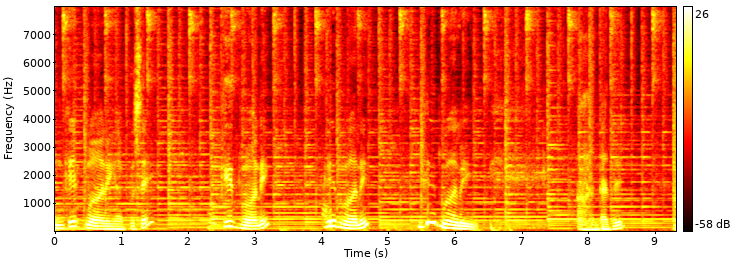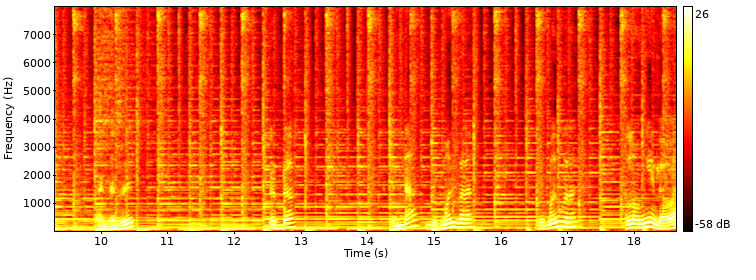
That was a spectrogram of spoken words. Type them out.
ഗുഡ് മോർണിംഗ് അപ്പുസേ good morning good morning good morning എന്തത് എന്തത് എന്താ? എന്താ? ഗുഡ് മോർണിംഗ് പറ. ഗുഡ് മോർണിംഗ് പറ. നല്ല ഒങ്ങിയല്ലോ വാ?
